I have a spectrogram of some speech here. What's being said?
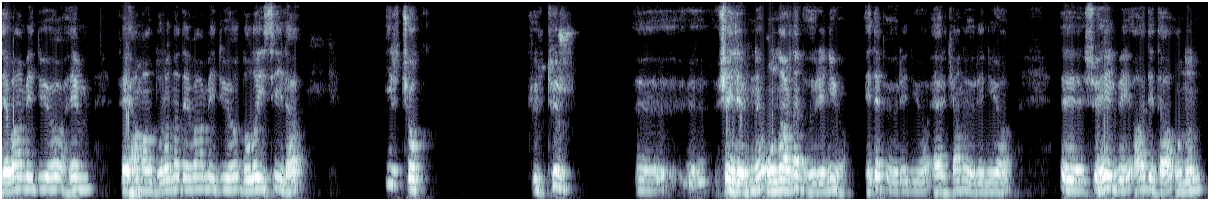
devam ediyor, hem Feyhaman Duran'a devam ediyor. Dolayısıyla birçok kültür e, şeylerini onlardan öğreniyor. Edep öğreniyor, erkan öğreniyor. E, Süheyl Bey adeta onun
